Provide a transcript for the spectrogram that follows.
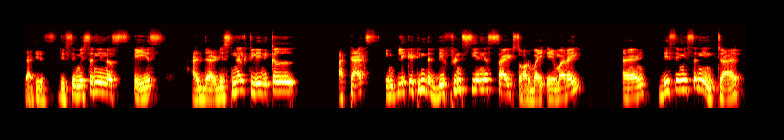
that is dissemination in a space and the additional clinical attacks implicating the different CNS sites or by MRI and dissemination in type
